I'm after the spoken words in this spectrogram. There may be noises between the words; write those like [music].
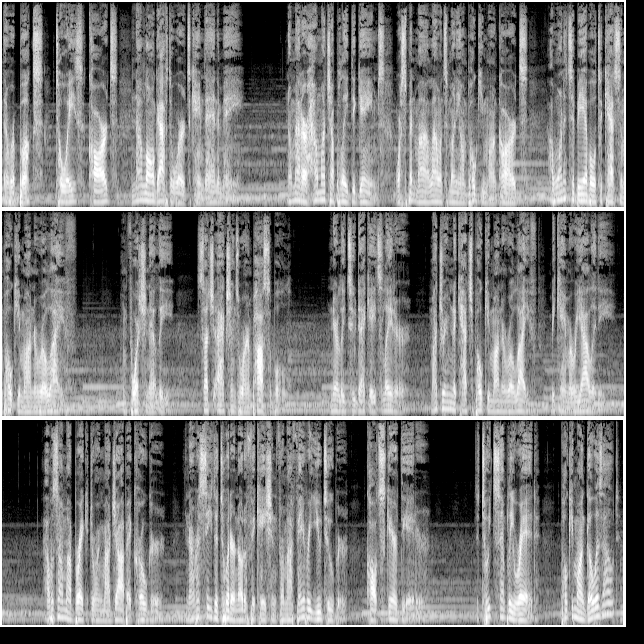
There were books, toys, cards, and not long afterwards came the anime. No matter how much I played the games or spent my allowance money on Pokemon cards, I wanted to be able to catch some Pokemon in real life. Unfortunately, such actions were impossible. Nearly two decades later, my dream to catch Pokemon in real life became a reality. I was on my break during my job at Kroger, and I received a Twitter notification from my favorite YouTuber called Scared Theater. The tweet simply read, Pokemon Go is out?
